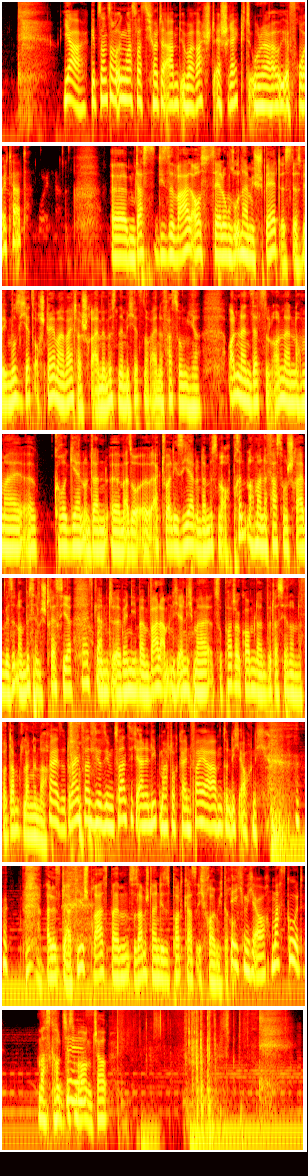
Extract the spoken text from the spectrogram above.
Ja, gibt es sonst noch irgendwas, was dich heute Abend überrascht, erschreckt oder erfreut hat? Ähm, dass diese Wahlauszählung so unheimlich spät ist. Deswegen muss ich jetzt auch schnell mal weiterschreiben. Wir müssen nämlich jetzt noch eine Fassung hier online setzen und online nochmal äh, korrigieren und dann ähm, also äh, aktualisieren und dann müssen wir auch Print noch mal eine Fassung schreiben. Wir sind noch ein bisschen im Stress hier und äh, wenn die beim Wahlamt nicht endlich mal zu Potter kommen, dann wird das ja noch eine verdammt lange Nacht. Also 23.27 Uhr, Anne Lieb macht doch keinen Feierabend und ich auch nicht. Alles klar, viel Spaß beim Zusammenstellen dieses Podcasts. Ich freue mich drauf. Ich mich auch. Mach's gut. Mach's gut, Tschüss. bis morgen. Ciao.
